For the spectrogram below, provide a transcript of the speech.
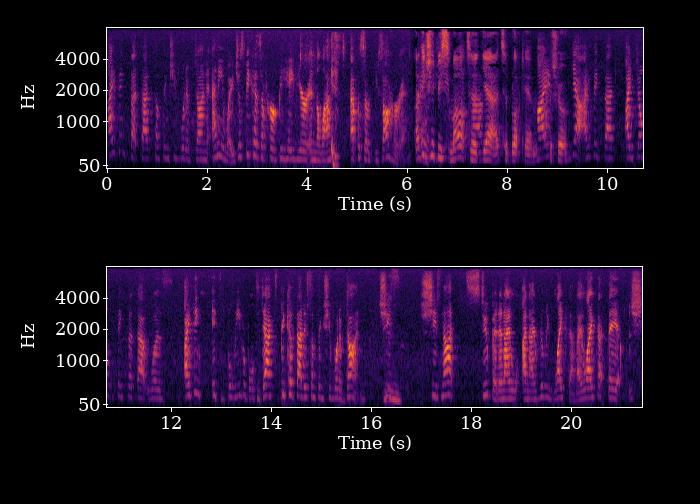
I, I think that that's something she would have done anyway, just because of her behavior in the last episode we saw her in. I think she'd be smart to, have- yeah, to block him I, for sure. Yeah, I think that. I don't think that that was. I think it's believable to Dex because that is something she would have done. She's she's not stupid, and I and I really like that. I like that they sh,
